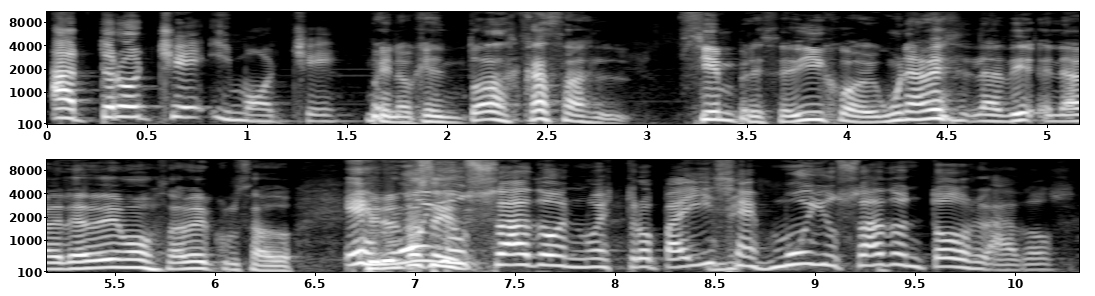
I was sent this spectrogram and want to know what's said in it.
a troche y moche. Bueno, que en todas casas siempre se dijo, alguna vez la, de- la- debemos haber cruzado. Es Pero muy entonces, usado en nuestro país, es muy usado en todos lados.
